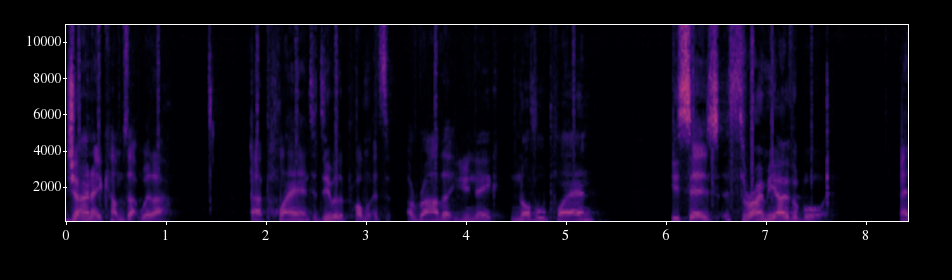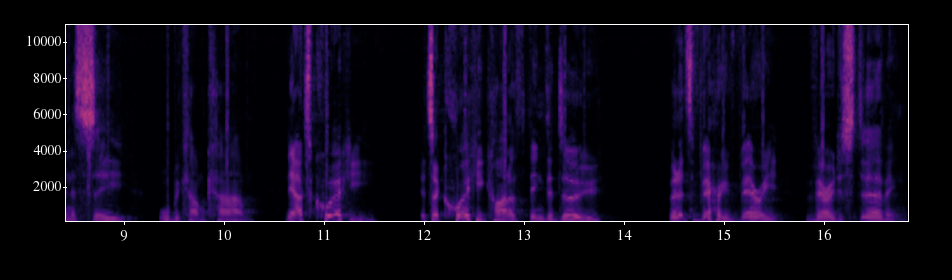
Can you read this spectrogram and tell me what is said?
Jonah comes up with a, a plan to deal with the problem. It's a rather unique, novel plan. He says, Throw me overboard, and the sea will become calm. Now, it's quirky. It's a quirky kind of thing to do, but it's very, very, very disturbing.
